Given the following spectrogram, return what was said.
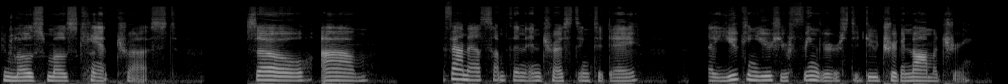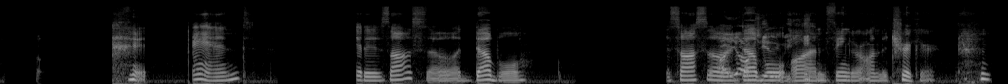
to most most can't trust. So, um, I found out something interesting today. That you can use your fingers to do trigonometry. and it is also a double. It's also Are a double on finger on the trigger.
